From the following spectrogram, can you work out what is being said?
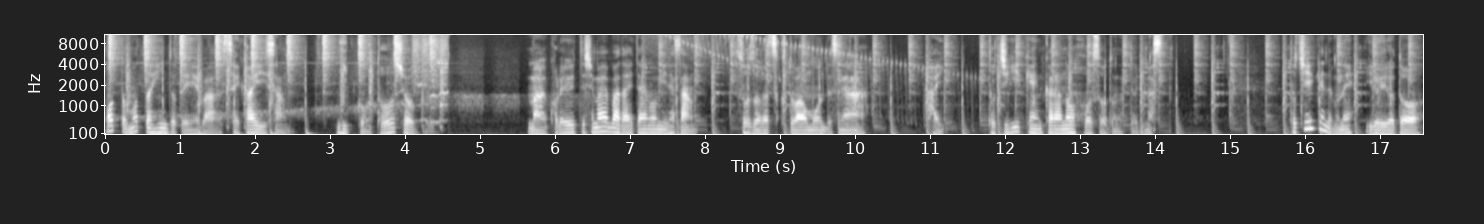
もっともっとヒントといえば世界遺産。日光東照宮。まあこれを言ってしまえば大体もう皆さん想像がつくとは思うんですがはい。栃木県からの放送となっております。栃木県でもねいろいろと、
